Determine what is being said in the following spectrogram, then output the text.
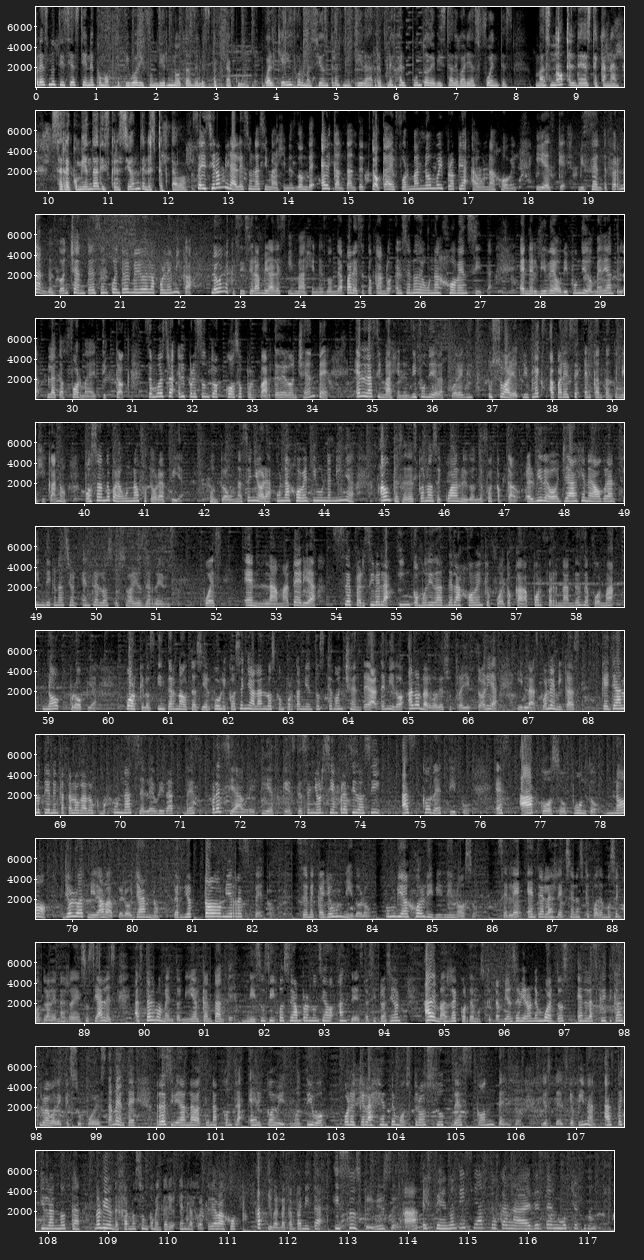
Express Noticias tiene como objetivo difundir notas del espectáculo. Cualquier información transmitida refleja el punto de vista de varias fuentes, mas no el de este canal. Se recomienda discreción del espectador. Se hicieron virales unas imágenes donde el cantante toca de forma no muy propia a una joven, y es que Vicente Fernández Don Chente se encuentra en medio de la polémica, luego de que se hicieran virales imágenes donde aparece tocando el seno de una jovencita. En el video difundido mediante la plataforma de TikTok se muestra el presunto acoso por parte de Don Chente. En las imágenes difundidas por el usuario Triplex aparece el cantante mexicano posando para una fotografía junto a una señora, una joven y una niña. Aunque se desconoce cuándo y dónde fue captado, el video ya ha generado gran indignación entre los usuarios de redes, pues en la materia se percibe la incomodidad de la joven que fue tocada por Fernández de forma no propia porque los internautas y el público señalan los comportamientos que Don Chente ha tenido a lo largo de su trayectoria y las polémicas que ya lo tienen catalogado como una celebridad despreciable. Y es que este señor siempre ha sido así, asco de tipo. Es acoso, punto. No, yo lo admiraba, pero ya no. Perdió todo mi respeto. Se me cayó un ídolo, un viejo libidinoso se lee entre las reacciones que podemos encontrar en las redes sociales. Hasta el momento ni el cantante ni sus hijos se han pronunciado ante esta situación. Además, recordemos que también se vieron envueltos en las críticas luego de que supuestamente recibieran la vacuna contra el COVID, motivo por el que la gente mostró su descontento. ¿Y ustedes qué opinan? Hasta aquí la nota. No olviden dejarnos un comentario en la parte de abajo, activar la campanita y suscribirse a Este Noticias, tu canal de muchos más.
